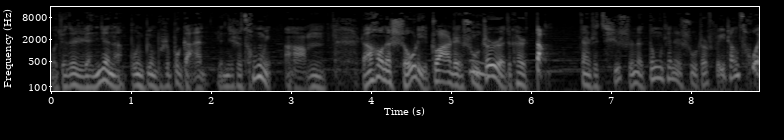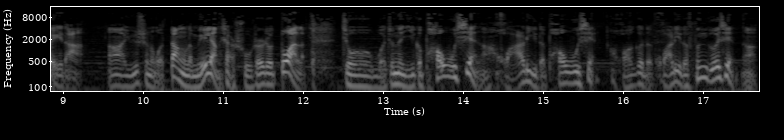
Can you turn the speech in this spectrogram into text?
我觉得人家呢不并不是不敢，人家是聪明啊，嗯。然后呢手里抓着这树枝啊就开始荡，但是其实呢冬天这树枝非常脆的啊，于是呢我荡了没两下树枝就断了，就我就那一个抛物线啊，华丽的抛物线，华哥的华丽的分隔线啊，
